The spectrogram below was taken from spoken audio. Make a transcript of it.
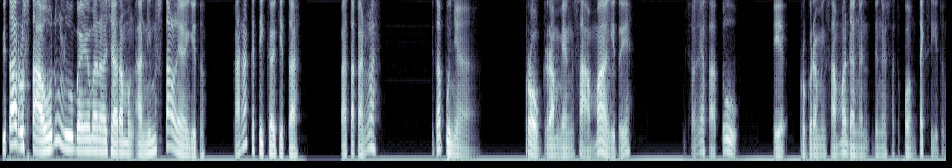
Kita harus tahu dulu bagaimana cara menguninstall ya gitu. Karena ketika kita katakanlah kita punya program yang sama gitu ya. Misalnya satu ya program yang sama dengan dengan satu konteks gitu.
